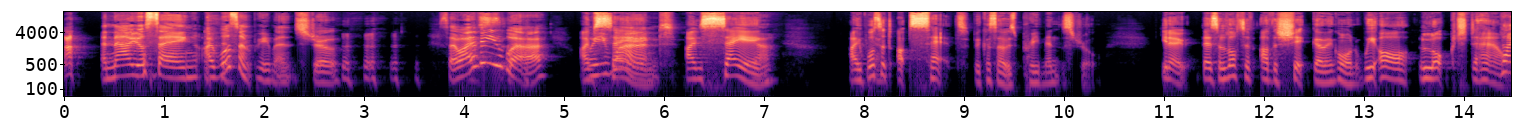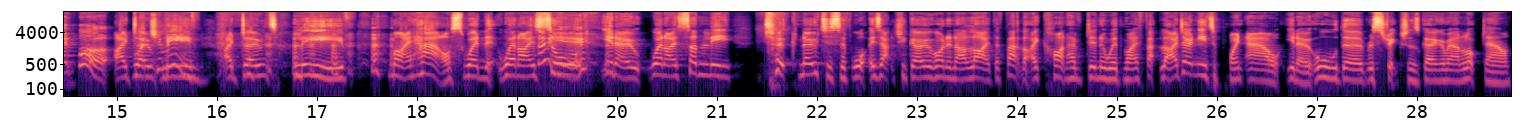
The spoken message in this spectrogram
and now you're saying I wasn't premenstrual. So either you were I'm you saying, weren't. I'm saying yeah. I wasn't yeah. upset because I was premenstrual you know, there's a lot of other shit going on. We are locked down. Like what? I don't what do leave. Mean? I don't leave my house when when I saw, you? you know, when I suddenly took notice of what is actually going on in our life. The fact that I can't have dinner with my family. Like, I don't need to point out, you know, all the restrictions going around lockdown.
